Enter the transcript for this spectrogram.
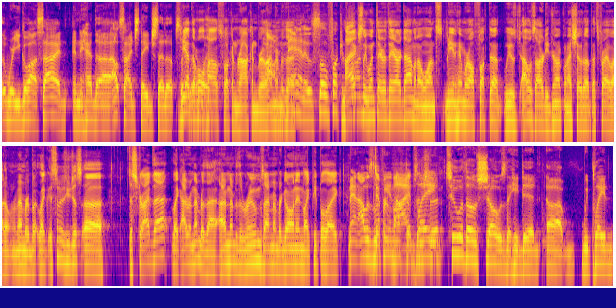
where you go outside and they had the uh, outside stage set up so He had the whole house fucking rocking, bro. I remember Oh, that. man it was so fucking I fun. actually went there with AR Domino once. Me and him were all fucked up. We was I was already drunk when I showed up. That's probably why I don't remember. But like as soon as you just uh describe that, like I remember that. I remember the rooms. I remember going in like people like Man, I was lucky enough to play two of those shows that he did. Uh, we played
